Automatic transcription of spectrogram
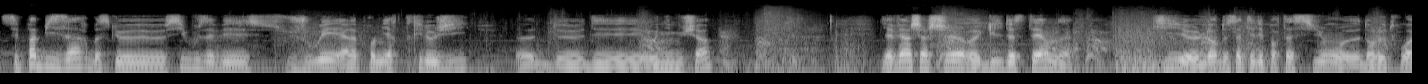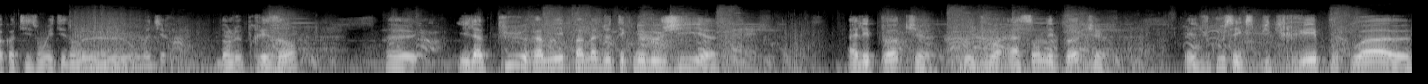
c'est pas bizarre parce que si vous avez joué à la première trilogie de, des Onimusha, il y avait un chercheur, euh, qui, lors de sa téléportation dans le 3, quand ils ont été dans le, on va dire, dans le présent, il a pu ramener pas mal de technologies euh, à l'époque, euh, ou du moins à son époque, et du coup ça expliquerait pourquoi, euh,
